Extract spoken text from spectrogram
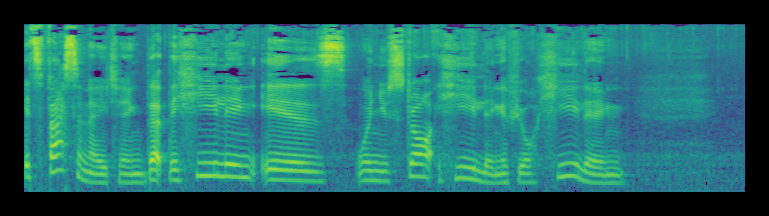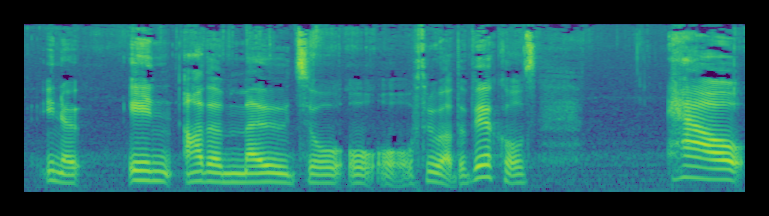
it's fascinating that the healing is when you start healing, if you're healing, you know, in other modes or, or, or through other vehicles, how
